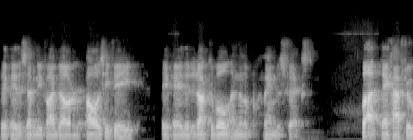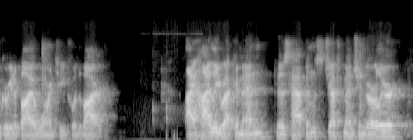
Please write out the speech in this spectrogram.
they pay the $75 policy fee, they pay the deductible, and then the claim is fixed. But they have to agree to buy a warranty for the buyer. I highly recommend this happens. Jeff mentioned earlier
